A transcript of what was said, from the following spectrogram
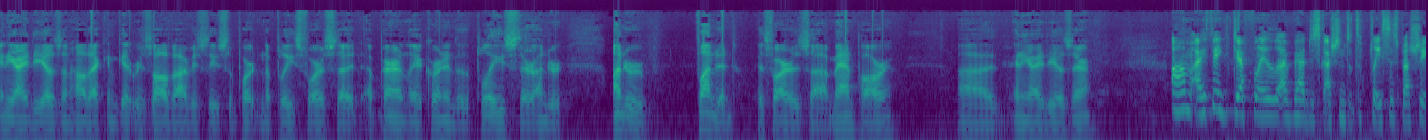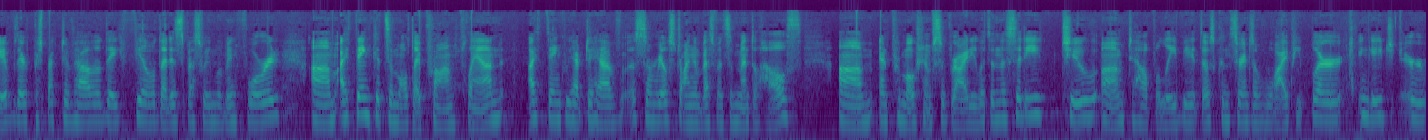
any ideas on how that can get resolved? Obviously, supporting the police force. That apparently, according to the police, they're under underfunded as far as uh, manpower. Uh, any ideas there? Um, I think definitely I've had discussions with the police, especially of their perspective, how they feel that is the best way moving forward. Um, I think it's a multi pronged plan. I think we have to have some real strong investments in mental health. Um, and promotion of sobriety within the city too, um, to help alleviate those concerns of why people are engaged or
